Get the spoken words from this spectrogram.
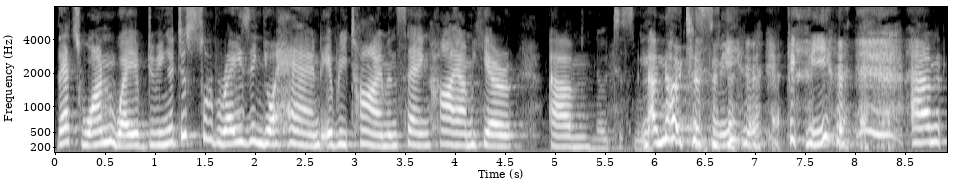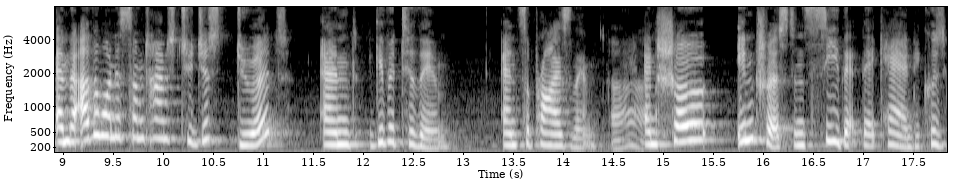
That's one way of doing it, just sort of raising your hand every time and saying, Hi, I'm here. Um, notice me. notice me. Pick me. Um, and the other one is sometimes to just do it and give it to them and surprise them ah. and show interest and see that they can because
